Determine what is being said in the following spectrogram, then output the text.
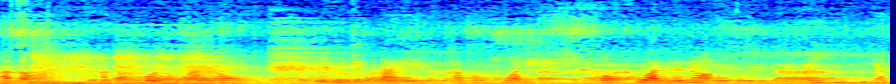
ถ้าต้องถ้าต้องบิ่งมาเนาะมีจุดใดถ้าบ่ควรบ่ควรเลยเนาะไปเหยียบ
